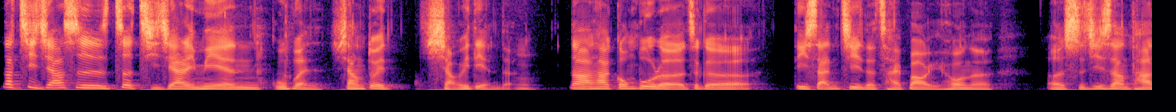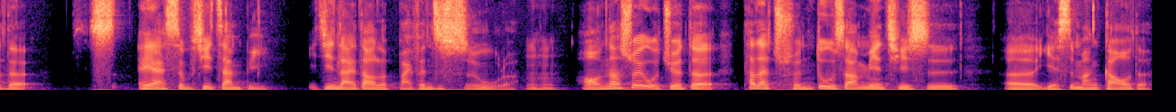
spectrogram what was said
那技嘉是这几家里面股本相对小一点的，嗯，那它公布了这个第三季的财报以后呢，呃，实际上它的 AI 伺服器占比。已经来到了百分之十五了。嗯哼，好，那所以我觉得它在纯度上面其实呃也是蛮高的。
